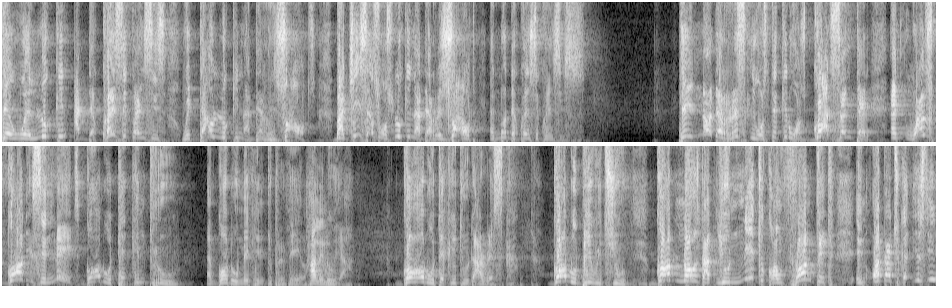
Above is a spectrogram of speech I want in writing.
They were looking at the consequences without looking at the result. But Jesus was looking at the result and not the consequences. He knew the risk he was taking was God centered. And once God is in it, God will take him through and God will make him to prevail. Hallelujah. God will take you through that risk. God will be with you. God knows that you need to confront it in order to get. You see,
